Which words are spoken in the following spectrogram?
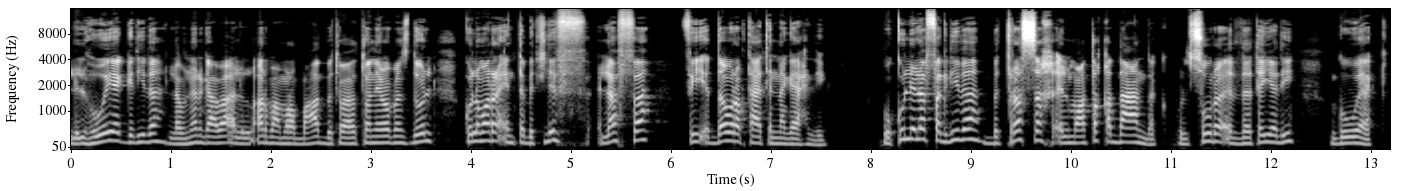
للهوية الجديدة لو نرجع بقى للأربع مربعات بتوع توني روبنز دول كل مرة أنت بتلف لفة في الدورة بتاعة النجاح دي. وكل لفة جديدة بترسخ المعتقد ده عندك والصورة الذاتية دي جواك.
